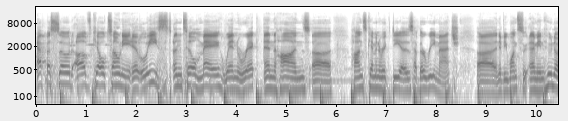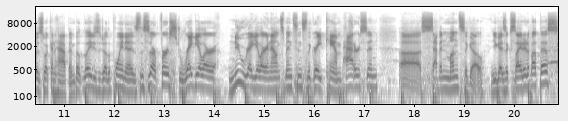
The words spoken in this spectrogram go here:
episode of Kill Tony, at least until May, when Rick and Hans, uh, Hans Kim and Rick Diaz have their rematch. Uh, and if he wants to, I mean, who knows what can happen. But, ladies and gentlemen, the point is, this is our first regular, new regular announcement since the great Cam Patterson uh, seven months ago. You guys excited about this?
